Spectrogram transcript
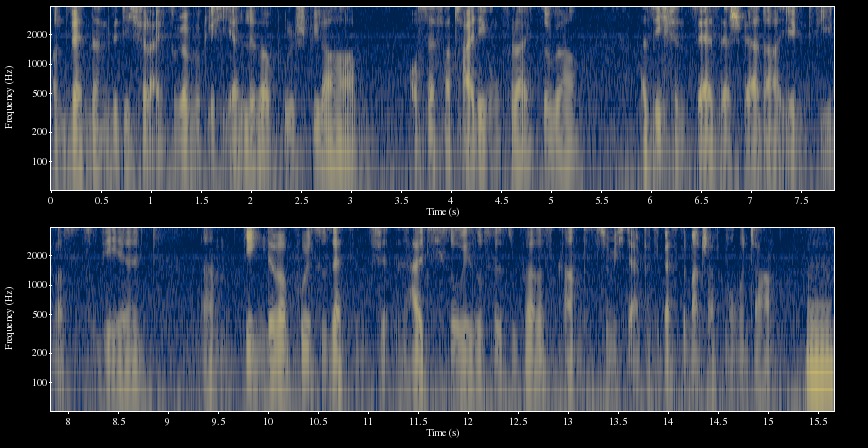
und wenn, dann will ich vielleicht sogar wirklich eher Liverpool-Spieler haben. Aus der Verteidigung vielleicht sogar. Also ich finde es sehr, sehr schwer, da irgendwie was zu wählen. Gegen Liverpool zu setzen, halte ich sowieso für super riskant. Das ist für mich einfach die beste Mannschaft momentan. Mhm.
